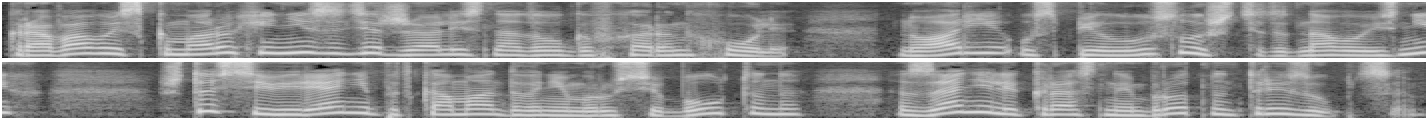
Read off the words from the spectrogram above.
Кровавые скоморохи не задержались надолго в Харенхолле, но Ария успела услышать от одного из них, что северяне под командованием Руси Болтона заняли Красный Брод на Трезубце.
